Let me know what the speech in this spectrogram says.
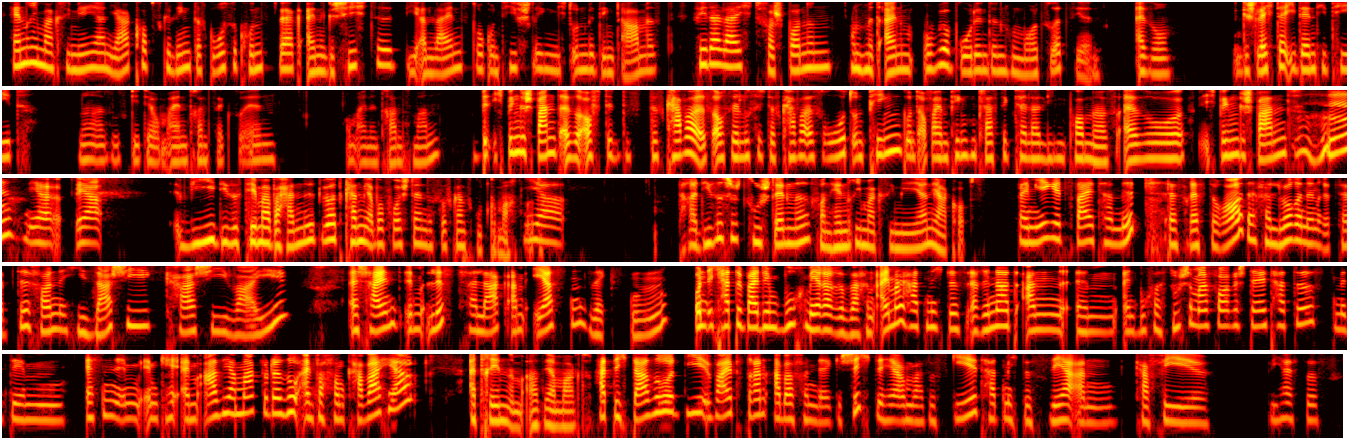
Henry Maximilian Jacobs gelingt das große Kunstwerk, eine Geschichte, die an Leidensdruck und Tiefschlägen nicht unbedingt arm ist, federleicht, versponnen und mit einem oberbrodelnden Humor zu erzählen. Also Geschlechteridentität, ne, also es geht ja um einen Transsexuellen, um einen Transmann ich bin gespannt. Also oft das, das, Cover ist auch sehr lustig. Das Cover ist rot und pink und auf einem pinken Plastikteller liegen Pommes. Also ich bin gespannt. Mhm. Ja, ja. Wie dieses Thema behandelt wird, kann mir aber vorstellen, dass das ganz gut gemacht wird. Ja. Paradiesische Zustände von Henry Maximilian Jacobs. Bei mir geht es weiter mit Das Restaurant der verlorenen Rezepte von Hisashi Kashiwai. Erscheint im List Verlag am 1.6. Und ich hatte bei dem Buch mehrere Sachen. Einmal hat mich das erinnert an ähm, ein Buch, was du schon mal vorgestellt hattest, mit dem Essen im, im, im Asiamarkt oder so, einfach vom Cover her. Tränen im Asiamarkt. Hatte ich da so die Vibes dran, aber von der Geschichte her, um was es geht, hat mich das sehr an Kaffee, wie heißt das?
